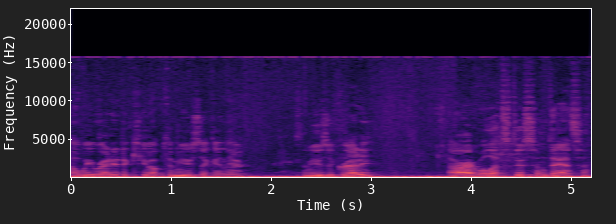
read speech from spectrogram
are we ready to cue up the music in there? Is the music ready? All right. Well, let's do some dancing.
